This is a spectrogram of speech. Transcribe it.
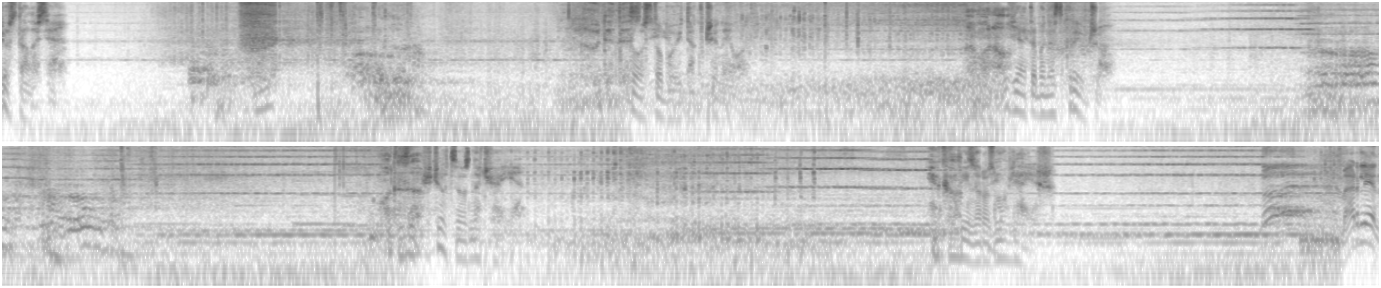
Що сталося? Хто з тобою так вчинив? Я тебе не скривджу. Що це означає? Ти не розмовляєш. Мерлін!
